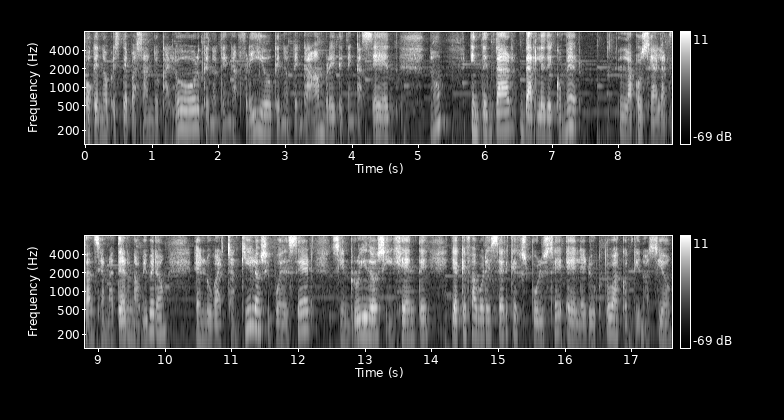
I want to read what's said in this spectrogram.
o que no esté pasando calor, que no tenga frío, que no tenga hambre, que tenga sed, ¿no? Intentar darle de comer o sea, lactancia materna o biberón, en lugar tranquilo si puede ser, sin ruido, sin gente, y hay que favorecer que expulse el eructo a continuación.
